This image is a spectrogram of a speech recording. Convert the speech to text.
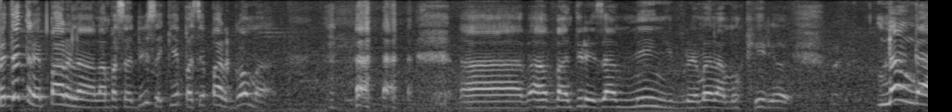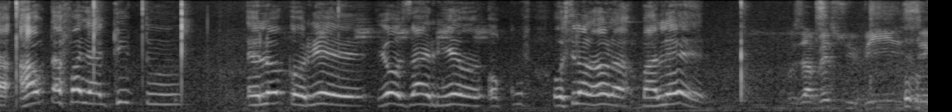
Peut-être par la- l'ambassadrice qui est passée par Goma. Ah, aventure eza mingi vraiment na mokili oyo nanga hautafanya kitu eloko rie yo oza rien osila na yo na balere Vous avez suivi ce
